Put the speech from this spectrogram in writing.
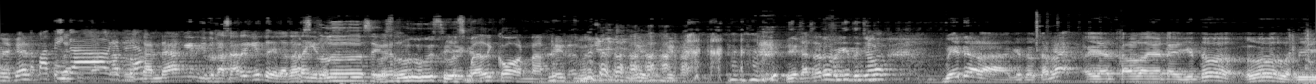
ya kan. Tempat Lu tinggal makan, gitu lu ya. kandangin gitu kasarnya gitu ya, kasarnya gitu. Lus, ya kan? Lus, ya Lus kan? balik konak. ya kasarnya begitu cuma beda lah gitu karena yang kalau yang kayak gitu lu lebih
